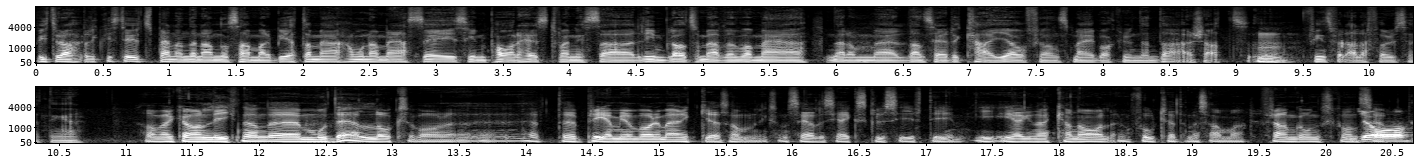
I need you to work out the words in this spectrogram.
Viktor Appelqvist är ju ett spännande namn att samarbeta med. Hon har med sig sin parhäst Vanessa Lindblad som även var med när de eh, lanserade Kaja och fanns med i bakgrunden där. Så att eh, mm. det finns väl alla förutsättningar. Ja, verkar ha en liknande modell också vara eh, ett premiumvarumärke som liksom säljs exklusivt i, i egna kanaler och fortsätter med samma framgångskoncept. Ja,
